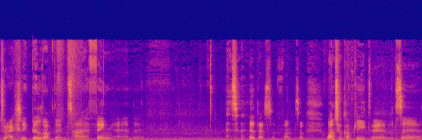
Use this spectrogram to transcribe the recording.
to actually build up the entire thing and uh, that's, that's fun. So once you complete uh, let's uh,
